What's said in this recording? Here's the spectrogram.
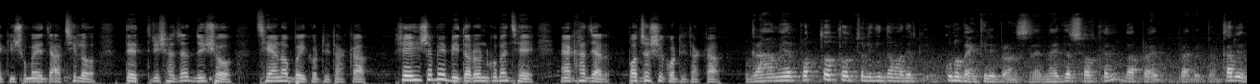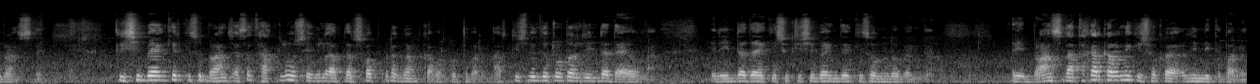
একই সময়ে যা ছিল তেত্রিশ হাজার দুইশো ছিয়ানব্বই কোটি টাকা। সেই হিসাবে বিতরণ কমেছে এক হাজার পঁচাশি কোটি টাকা। গ্রামের প্রত্যন্ত অঞ্চলে কিন্তু আমাদের কোনো ব্যাংকেরই ব্রাঞ্চ নেই নাইদার সরকারি বা প্রাইভেট ব্যাংক কারোই ব্রাঞ্চ নেই। কৃষি ব্যাংকের কিছু ব্রাঞ্চ আছে থাকলেও সেগুলো আপনার সবকটা গ্রাম কভার করতে পারেন। আর কৃষি ব্যাংক টোটাল ঋণটা দেয়ও না। ঋণটা দেয় কিছু কৃষি ব্যাংক দেয় কিছু অন্য ব্যাংক দেয়। এই ব্রাঞ্চ না থাকার কারণে কৃষকরা ঋণ নিতে পারে না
